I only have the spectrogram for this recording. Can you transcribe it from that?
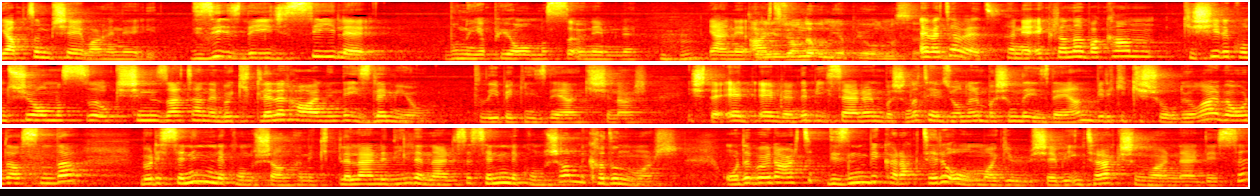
Yaptığın bir şey var hani dizi izleyicisiyle bunu yapıyor olması önemli. Yani artık Televizyonda bunu yapıyor olması. Evet önemli. evet. Hani ekrana bakan kişiyle konuşuyor olması o kişinin zaten hani böyle kitleler halinde izlemiyor Fleabag'i izleyen kişiler. İşte ev, evlerinde bilgisayarların başında, televizyonların başında izleyen bir iki kişi oluyorlar ve orada aslında böyle seninle konuşan hani kitlelerle değil de neredeyse seninle konuşan bir kadın var. Orada böyle artık dizinin bir karakteri olma gibi bir şey, bir interaction var neredeyse.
